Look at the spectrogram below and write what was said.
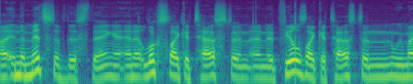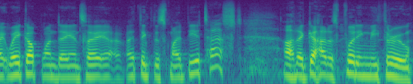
uh, in the midst of this thing, and it looks like a test, and, and it feels like a test, and we might wake up one day and say, I think this might be a test uh, that God is putting me through.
